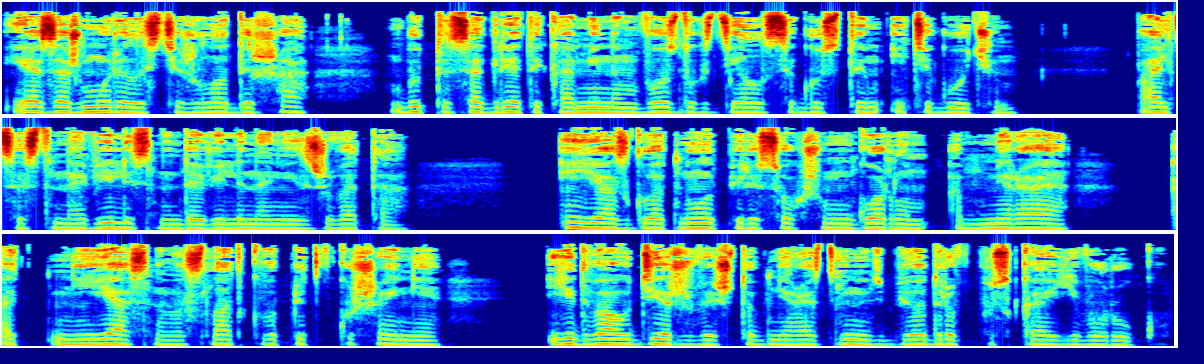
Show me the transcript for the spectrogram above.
Я зажмурилась, тяжело дыша, будто согретый камином воздух сделался густым и тягучим. Пальцы остановились, надавили на низ живота. И я сглотнула пересохшим горлом, обмирая от неясного сладкого предвкушения, едва удерживаясь, чтобы не раздвинуть бедра, впуская его руку.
